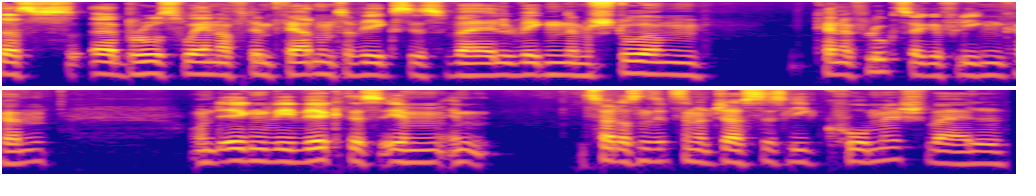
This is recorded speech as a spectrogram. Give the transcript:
dass äh, Bruce Wayne auf dem Pferd unterwegs ist, weil wegen dem Sturm keine Flugzeuge fliegen können. Und irgendwie wirkt es im, im 2017er Justice League komisch, weil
